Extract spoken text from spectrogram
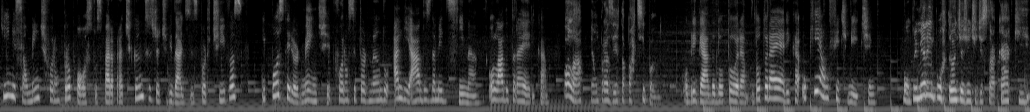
que inicialmente foram propostos para praticantes de atividades esportivas e posteriormente foram se tornando aliados da medicina. Olá, doutora Érica. Olá, é um prazer estar participando. Obrigada, doutora. Doutora Érica, o que é um Fitbit? Bom, primeiro é importante a gente destacar que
